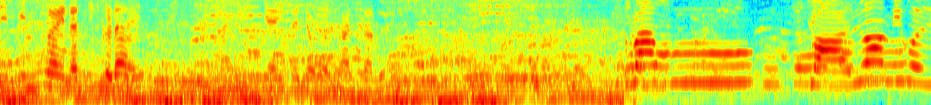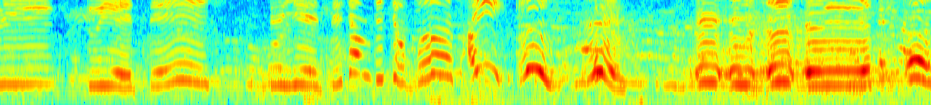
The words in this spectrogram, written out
आणि पिंचू आहे ना तिकडं आहे. आणि या इथे जेवण घालताना बाबू चालू आम्ही गली तू येतेस तू येतेस आमच्यासोबत. आई अ, अ, अ, अ, अ, अ. ओ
